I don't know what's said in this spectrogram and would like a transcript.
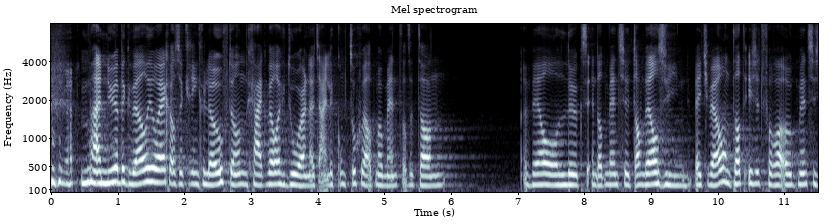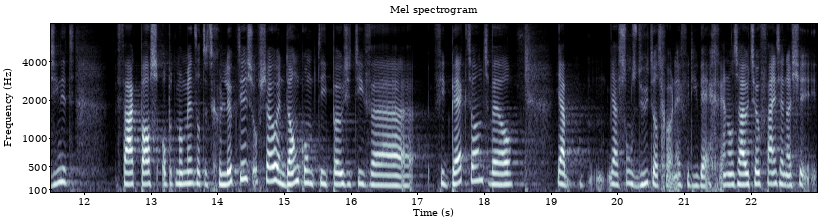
Ja. Maar nu heb ik wel heel erg, als ik erin geloof, dan ga ik wel echt door. En uiteindelijk komt toch wel het moment dat het dan wel lukt en dat mensen het dan wel zien, weet je wel? Want dat is het vooral ook. Mensen zien het vaak pas op het moment dat het gelukt is of zo. En dan komt die positieve feedback dan. Terwijl, ja, ja, soms duurt dat gewoon even die weg. En dan zou het zo fijn zijn als je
